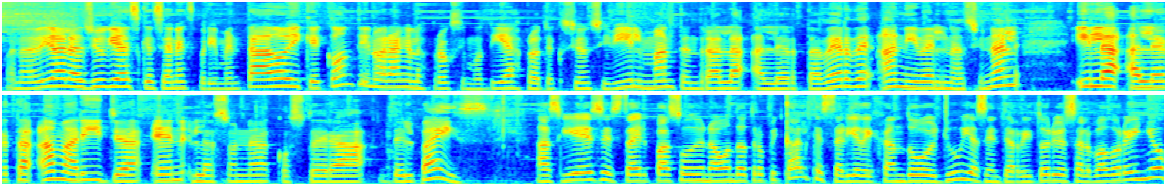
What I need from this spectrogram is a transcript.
Bueno, debido a las lluvias que se han experimentado y que continuarán en los próximos días, Protección Civil mantendrá la alerta verde a nivel nacional y la alerta amarilla en la zona costera del país. Así es, está el paso de una onda tropical que estaría dejando lluvias en territorio salvadoreño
